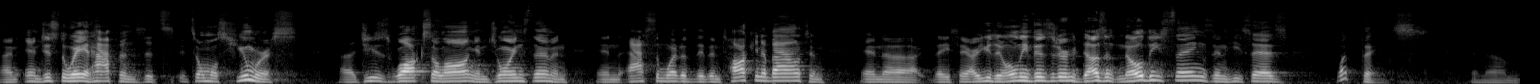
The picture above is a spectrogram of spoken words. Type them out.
And, and just the way it happens, it's, it's almost humorous. Uh, Jesus walks along and joins them and, and asks them what have they've been talking about. And, and uh, they say, Are you the only visitor who doesn't know these things? And he says, What things? And, um,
